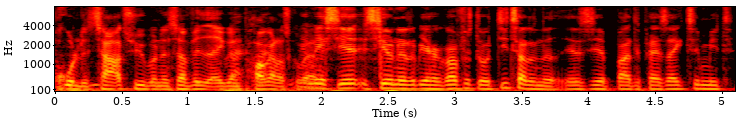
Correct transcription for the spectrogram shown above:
proletartyperne, så ved jeg ikke, hvem pokker der skulle Jamen, være. jeg siger, jeg siger jo netop, jeg kan godt forstå, at de tager det ned. Jeg siger bare, det passer ikke til mit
